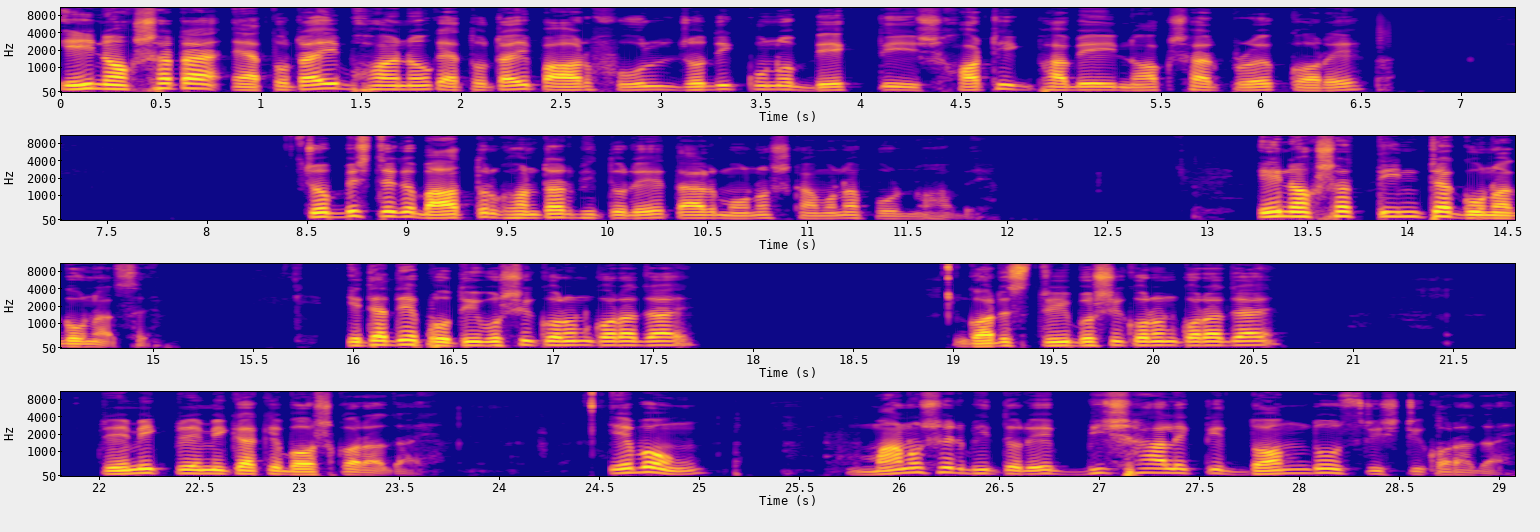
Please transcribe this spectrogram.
এই নকশাটা এতটাই ভয়ানক, এতটাই পাওয়ারফুল যদি কোনো ব্যক্তি সঠিকভাবে এই নকশার প্রয়োগ করে, চব্বিশ থেকে বাহাত্তর ঘণ্টার ভিতরে তার মনস্কামনা পূর্ণ হবে। এই নকশার তিনটা গুণাগুণ আছে। এটা দিয়ে প্রতিবশীকরণ করা যায় ঘরে স্ত্রী বশীকরণ করা যায় প্রেমিক প্রেমিকাকে বশ করা যায় এবং মানুষের ভিতরে বিশাল একটি দ্বন্দ্ব সৃষ্টি করা যায়।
